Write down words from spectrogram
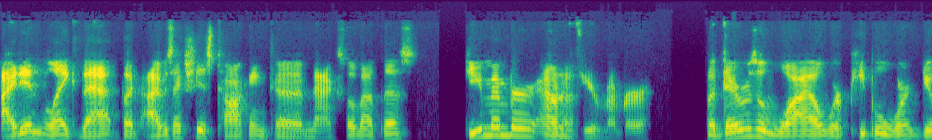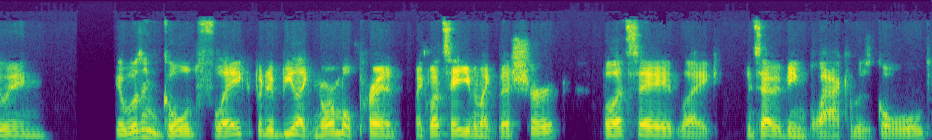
I didn't like that, but I was actually just talking to Maxwell about this. Do you remember? I don't know if you remember, but there was a while where people weren't doing. It wasn't gold flake, but it'd be like normal print. Like let's say even like this shirt, but let's say like instead of it being black, it was gold.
